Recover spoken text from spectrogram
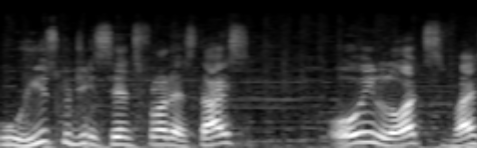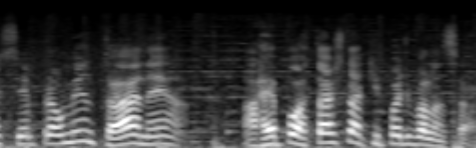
O risco de incêndios florestais ou em lotes vai sempre aumentar, né? A reportagem está aqui, pode balançar.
